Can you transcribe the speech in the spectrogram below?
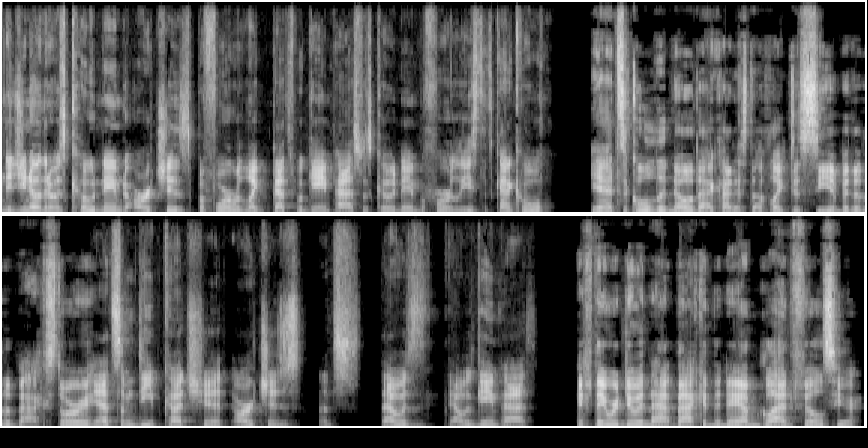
Did you know that it was codenamed Arches before, like, that's what Game Pass was codenamed before release? That's kind of cool. Yeah, it's cool to know that kind of stuff, like to see a bit of the backstory. Yeah, that's some deep cut shit. Arches. That's that was that was Game Pass. If they were doing that back in the day, I'm glad Phil's here.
